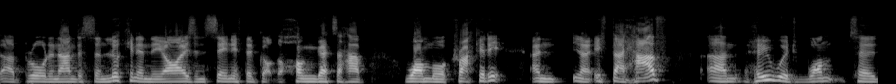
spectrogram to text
uh, Broad and Anderson, looking in the eyes and seeing if they've got the hunger to have one more crack at it. And you know, if they have, um, who would want to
